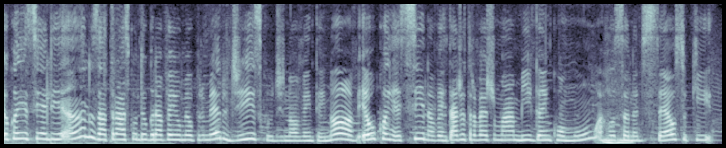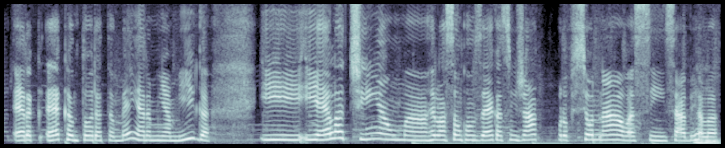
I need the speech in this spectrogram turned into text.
eu conheci ele anos atrás, quando eu gravei o meu primeiro disco, de 99. Eu conheci, na verdade, através de uma amiga em comum, a uhum. Rosana de Celso, que era, é cantora também, era minha amiga. E, e ela tinha uma relação com o Zeca, assim, já profissional, assim, sabe? Uhum. Ela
